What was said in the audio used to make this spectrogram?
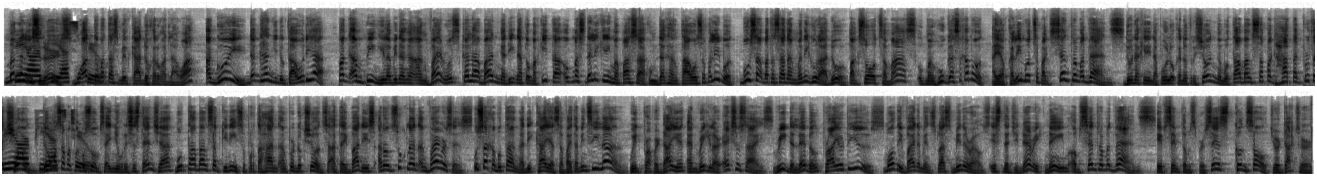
Mga listeners, DRPS2. muadto batas merkado karong adlaw? Agoy, daghan gyud og tawo diha. Pag-amping hilabi na nga ang virus kalaban nga di nato makita og mas dali kining mapasa kung daghang tawo sa palibot. Busa batasan ang manigurado, pagsuot sa mask ug manghugas sa kamot. Ayaw kalimot sa pag Centrum Advance. Doon na kini napulo ka nutrisyon nga mutabang sa paghatag proteksyon. DRPS2. Gawa sa pagpapusog sa inyong resistensya, mutabang sab kini suportahan ang produksyon sa antibodies aron suklan ang viruses. Usa ka butang nga di kaya sa vitamin C lang. With proper diet and regular exercise, read the label prior to use. Multivitamins plus minerals is the generic name of Centrum Advance. If symptoms persist, consult your doctor.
